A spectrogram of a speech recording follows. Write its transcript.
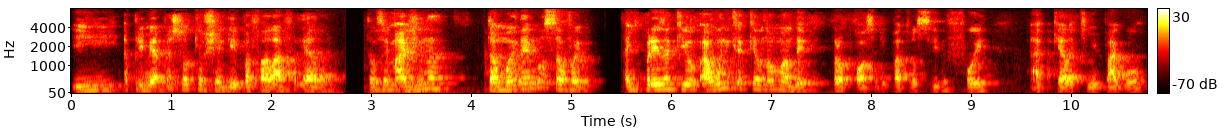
e a primeira pessoa que eu cheguei para falar foi ela. Então você imagina o tamanho da emoção. Foi a empresa que eu, a única que eu não mandei proposta de patrocínio foi aquela que me pagou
